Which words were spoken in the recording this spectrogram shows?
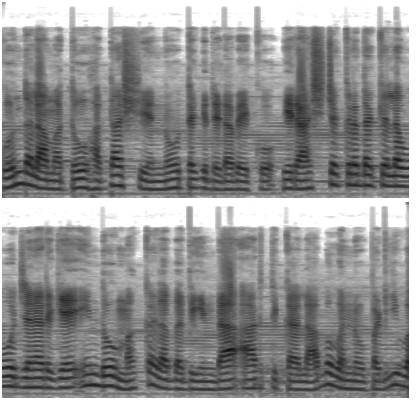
ಗೊಂದಲ ಮತ್ತು ಹತಾಶೆಯನ್ನು ತೆಗೆದಿಡಬೇಕು. ಈ ರಾಶಿಚಕ್ರದ ಕೆಲವು ಜನರಿಗೆ ಇಂದು ಮಕ್ಕಳ ಬದಿಯಿಂದ ಆರ್ಥಿಕ ಲಾಭವನ್ನು ಪಡೆಯುವ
